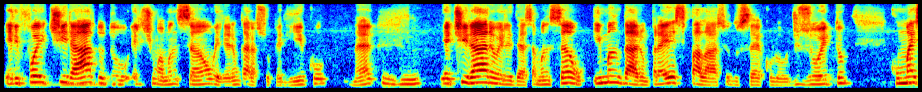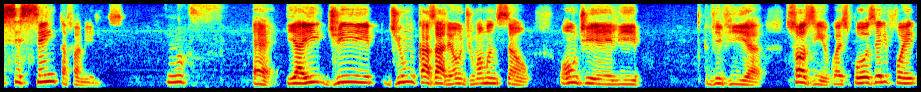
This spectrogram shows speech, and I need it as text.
ele foi tirado do. Ele tinha uma mansão, ele era um cara super rico, né? Uhum. E tiraram ele dessa mansão e mandaram para esse palácio do século XVIII com mais 60 famílias. Nossa. É, e aí de, de um casarão, de uma mansão, onde ele vivia sozinho com a esposa, ele foi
